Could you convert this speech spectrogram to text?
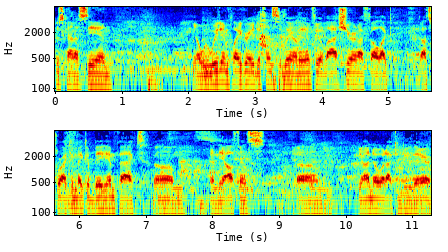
just kind of seeing, you know, we, we, didn't play great defensively on the infield last year, and I felt like that's where I can make a big impact. Um, and the offense, um, you know, I know what I can do there.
